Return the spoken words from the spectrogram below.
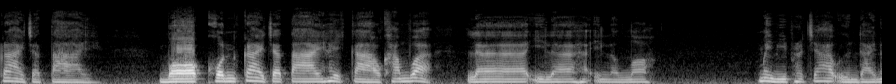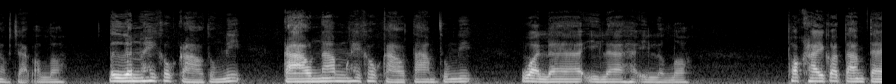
ใกล้จะตาย บอกคนใกล้จะตายให้กล่าวคำว่าลาอิลาฮะอิลลัลลอฮ์ไม่มีพระเจ้าอื่นใดนอกจากอัลลอฮ์เตือนให้เขากล่าวตรงนี้ กล่าวนำให้เขากล่าวตามตรงนี้ว่าลาอิลาฮะอิลลัลลอฮ์ เพราะใครก็ตามแต่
